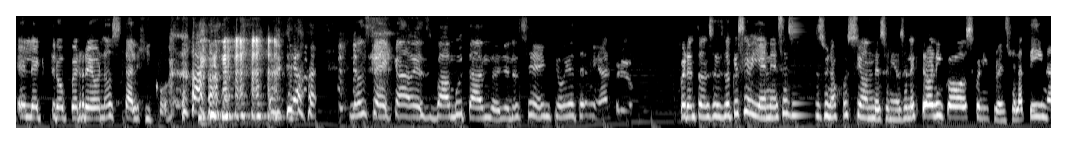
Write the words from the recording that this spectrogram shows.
electro perreo nostálgico. no sé, cada vez va mutando, yo no sé en qué voy a terminar, pero, pero entonces lo que se viene es, es una fusión de sonidos electrónicos con influencia latina,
